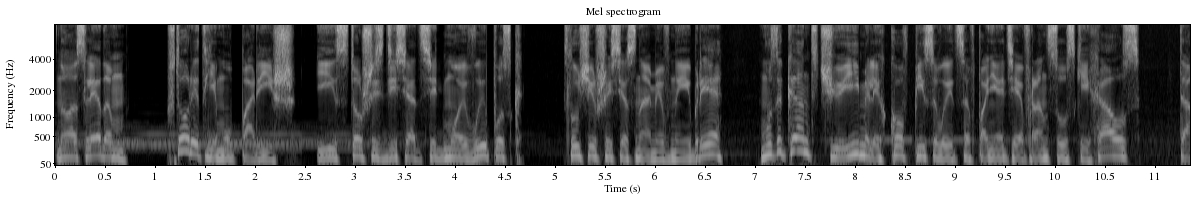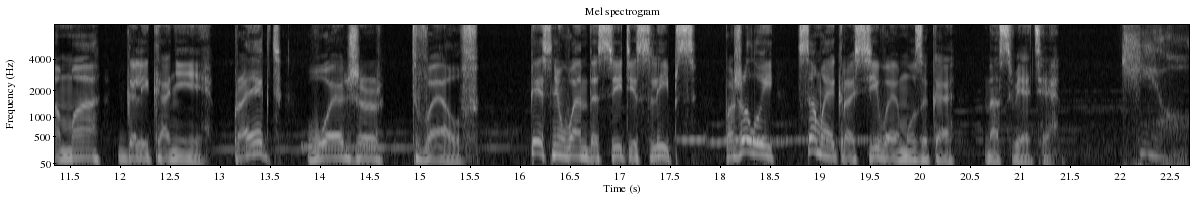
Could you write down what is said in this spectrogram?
Ну а следом вторит ему Париж и 167 выпуск, случившийся с нами в ноябре, музыкант, чье имя легко вписывается в понятие французский хаос, Тома Галикани. Проект Voyager 12. Песня When the City Sleeps, пожалуй, самая красивая музыка на свете. Chill.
